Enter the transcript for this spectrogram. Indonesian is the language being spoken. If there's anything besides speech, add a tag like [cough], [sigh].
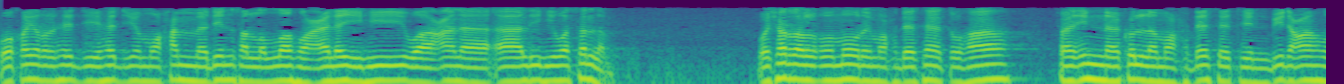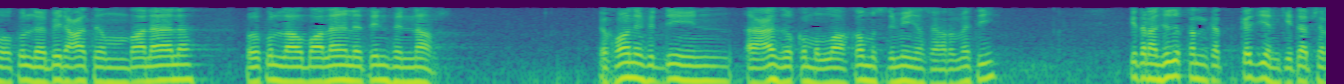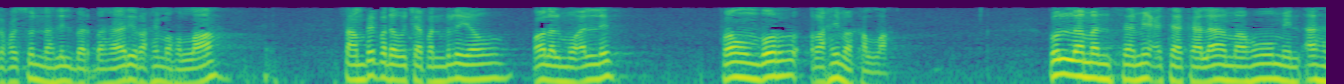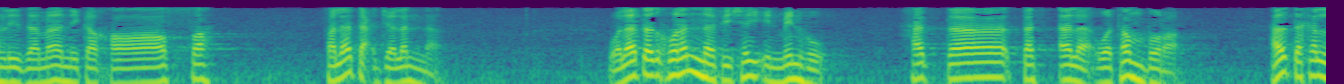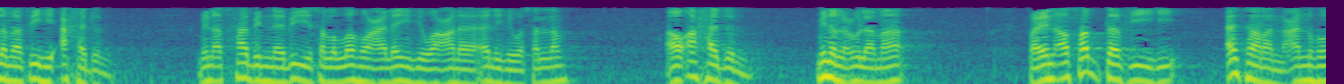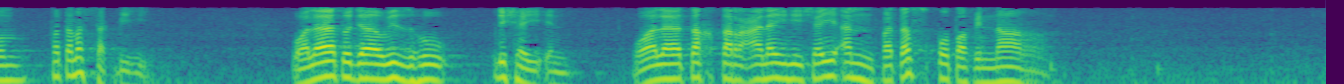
وخير الهدي هدي محمد صلى الله عليه وعلى آله وسلم. وشر الأمور محدثاتها فإن كل محدثة بدعة وكل بدعة ضلالة وكل ضلالة في النار. إخواني في الدين أعزكم الله yang saya hormati. Kita lanjutkan kajian kitab Syarh Sunnah lil Barbahari rahimahullah. Sampai pada ucapan beliau qala al muallif fanzur rahimakallah. من سمعت كلامه من أهل زمانك خاصة فلا تعجلن ولا تدخلن في شيء منه حتى تسأل وتنظر هل تكلم فيه أحد من أصحاب النبي صلى الله عليه وعلى آله وسلم أو أحد من العلماء فإن أصبت فيه أثرا عنهم فتمسك به. ولا تجاوزه لشيء ولا li عليه شيئا فتسقط في النار.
